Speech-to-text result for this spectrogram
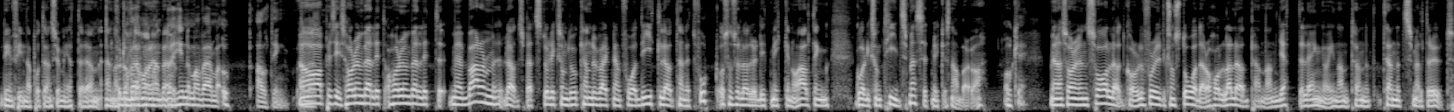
din fina potentiometer än, än För att då, värmer har en man, då hinner man värma upp allting. eller? Ja, precis. Har du en väldigt, har du en väldigt varm lödspets, då, liksom, då kan du verkligen få dit lödtennet fort och sen så löder du dit micken och allting går liksom tidsmässigt mycket snabbare. Va? Okej. Medan har du en sval lödkorv, då får du liksom stå där och hålla lödpennan jättelänge innan tennet, tennet smälter ut.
